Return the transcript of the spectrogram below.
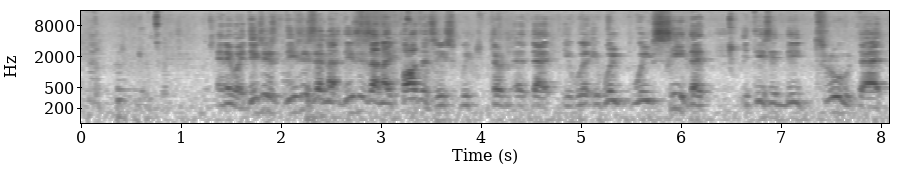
anyway, this is this is an this is an hypothesis which turn, uh, that it will, it will we'll see that it is indeed true that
